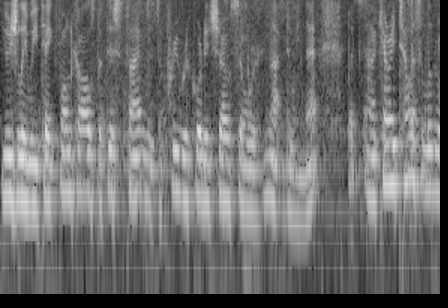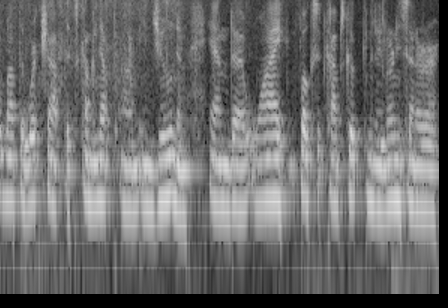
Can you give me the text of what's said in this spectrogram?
Usually we take phone calls, but this time it's a pre recorded show, so we're not doing that. But uh, Carrie, tell us a little bit about the workshop that's coming up um, in June and, and uh, why folks at Cobscook Community Learning Center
